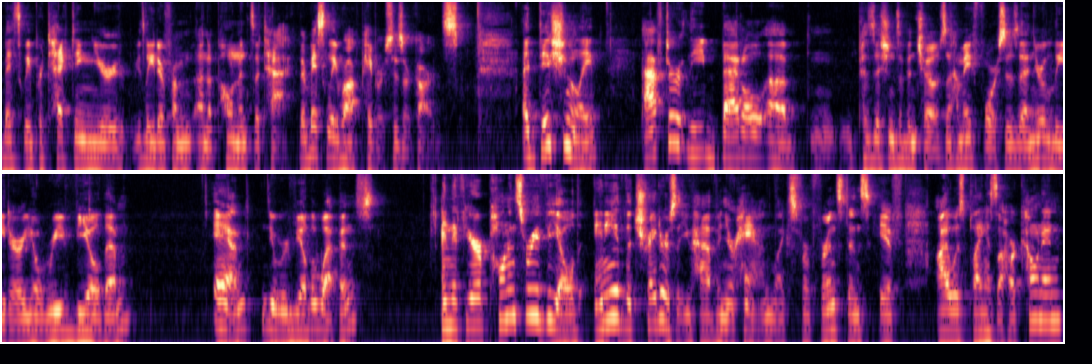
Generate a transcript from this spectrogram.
basically protecting your leader from an opponent's attack. They're basically rock, paper, scissors cards. Additionally, after the battle uh, positions have been chosen, how many forces, and your leader, you'll reveal them, and you'll reveal the weapons, and if your opponent's revealed any of the traitors that you have in your hand, like for, for instance, if I was playing as a Harkonnen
